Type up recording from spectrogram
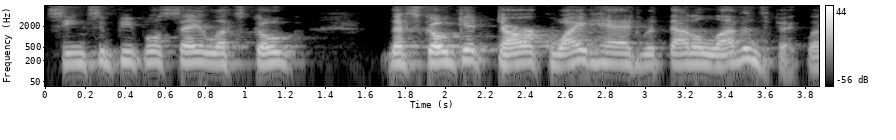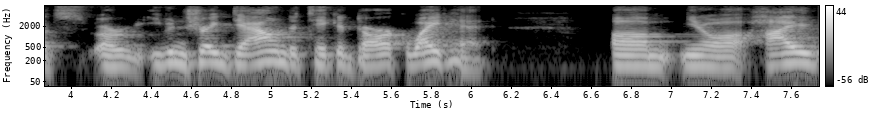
seen some people say, let's go, let's go get Dariq Whitehead with that 11th pick. Let's, or even trade down to take a Dariq Whitehead. Um, you know, a high,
